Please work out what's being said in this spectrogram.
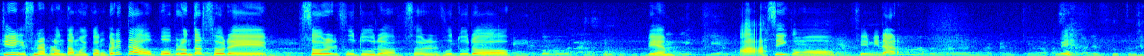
¿Tiene que ser una pregunta muy concreta o puedo preguntar sobre, sobre el futuro? Sobre el futuro. ¿Cómo va a estar Bien. Ah, así como, sin mirar. Vamos a preguntarle a los qué va a pasar con el futuro.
